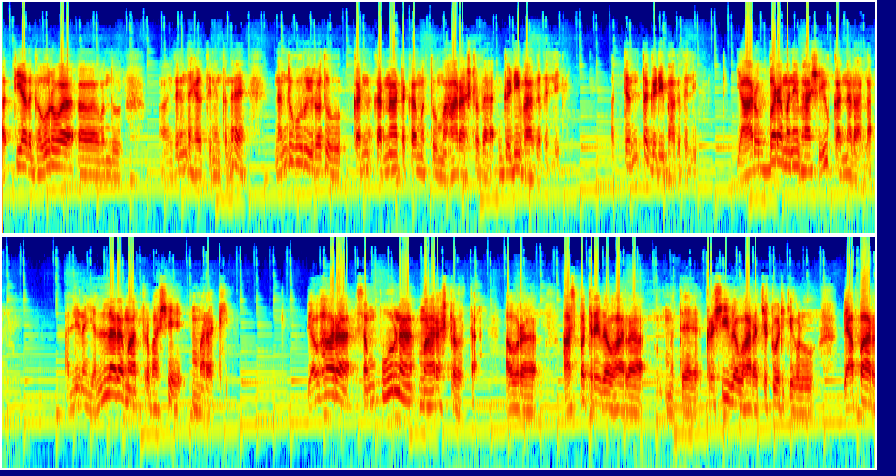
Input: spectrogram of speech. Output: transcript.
ಅತಿಯಾದ ಗೌರವ ಒಂದು ಇದರಿಂದ ಹೇಳ್ತೀನಿ ಅಂತಂದ್ರೆ ನಂದಗೂರು ಇರೋದು ಕರ್ನ, ಕರ್ನಾಟಕ ಮತ್ತು ಮಹಾರಾಷ್ಟ್ರದ ಗಡಿ ಭಾಗದಲ್ಲಿ, ಅತ್ಯಂತ ಗಡಿ ಭಾಗದಲ್ಲಿ. ಯಾರೊಬ್ಬರ ಮನೆ ಭಾಷೆಯು ಕನ್ನಡ ಅಲ್ಲ. ಅಲ್ಲಿನ ಎಲ್ಲರ ಮಾತೃಭಾಷೆ ಮರಾಠಿ. ವ್ಯವಹಾರ ಸಂಪೂರ್ಣ ಮಹಾರಾಷ್ಟ್ರದತ್ತ. ಅವರ ಆಸ್ಪತ್ರೆ ವ್ಯವಹಾರ ಮತ್ತೆ ಕೃಷಿ ವ್ಯವಹಾರ ಚಟುವಟಿಕೆಗಳು, ವ್ಯಾಪಾರ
